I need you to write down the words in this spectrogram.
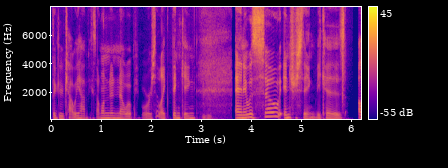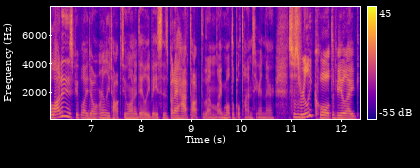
the group chat we have, because I wanted to know what people were like thinking, mm-hmm. and it was so interesting because a lot of these people I don't really talk to on a daily basis, but I have talked to them like multiple times here and there. So it's really cool to be like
